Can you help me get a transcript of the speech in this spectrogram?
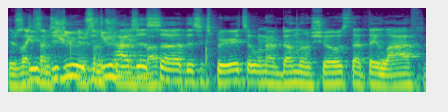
there's like did, some. did you did some you have this uh, this experience that when I've done those shows that they laugh?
